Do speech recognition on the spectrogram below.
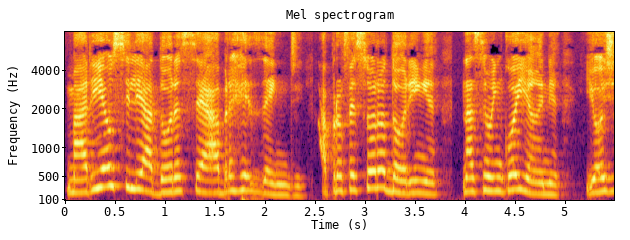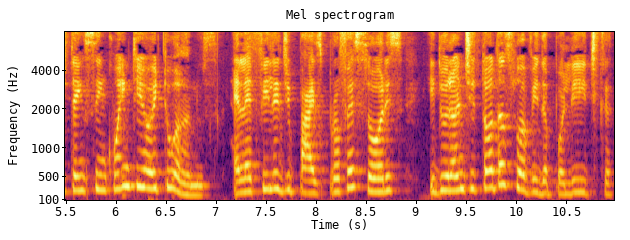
Maria Auxiliadora Seabra Rezende. A professora Dorinha nasceu em Goiânia e hoje tem 58 anos. Ela é filha de pais professores e durante toda a sua vida política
